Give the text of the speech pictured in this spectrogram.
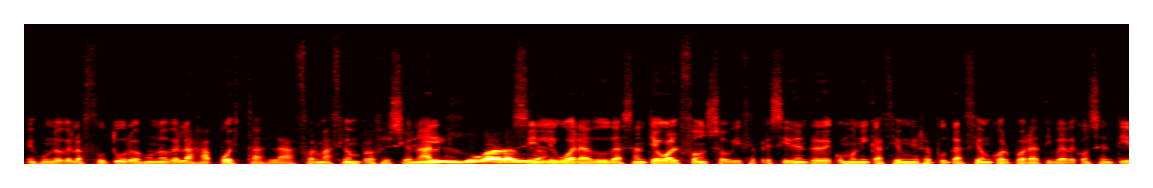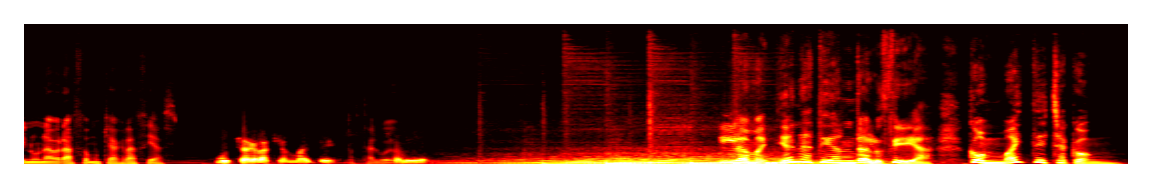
Es uno de los futuros, es una de las apuestas, la formación profesional. Sin lugar a dudas. Sin lugar a dudas. Santiago Alfonso, vicepresidente de Comunicación y Reputación Corporativa de Consentino. Un abrazo, muchas gracias. Muchas gracias, Maite. Hasta luego. La mañana de Andalucía, con Maite Chacón.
